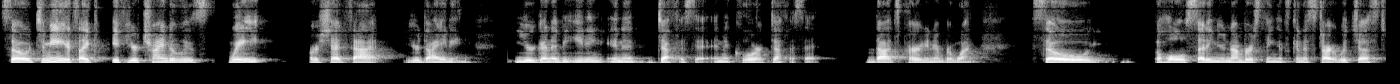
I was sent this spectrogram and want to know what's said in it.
So to me, it's like if you're trying to lose weight or shed fat, you're dieting you're going to be eating in a deficit, in a caloric deficit. That's priority number one. So, the whole setting your numbers thing, it's going to start with just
